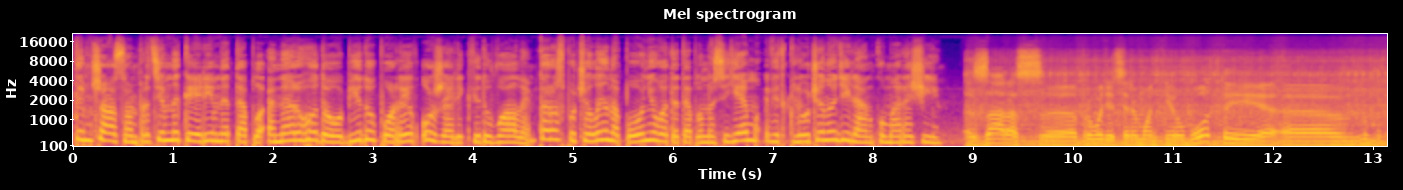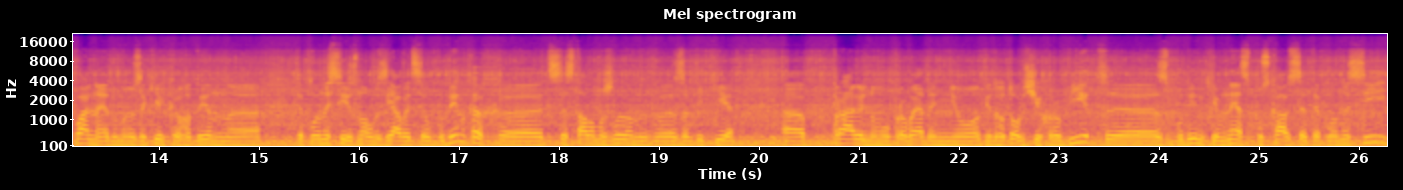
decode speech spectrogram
Тим часом працівники рівне теплоенерго до обіду порив уже ліквідували та розпочали наповнювати теплоносієм відключену ділянку мережі. Зараз е, проводяться ремонтні роботи. Е, Ну, буквально, я думаю, за кілька годин е, теплоносій знову з'явиться в будинках. Це стало можливим завдяки правильному проведенню підготовчих робіт. З будинків не спускався теплоносій,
